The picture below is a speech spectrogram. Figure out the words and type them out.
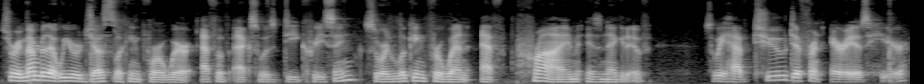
So remember that we were just looking for where f of x was decreasing. So we're looking for when f prime is negative. So we have two different areas here.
